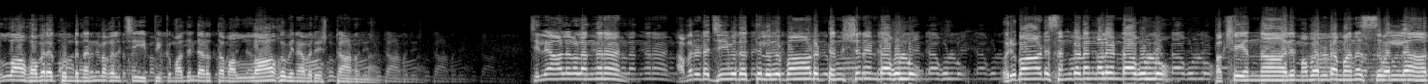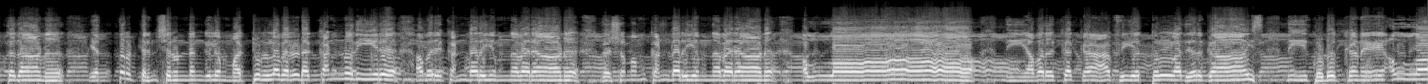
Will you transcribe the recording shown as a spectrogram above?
അള്ളാഹു അവരെ കൊണ്ട് നന്മകൾ ചെയ്യിപ്പിക്കും. അതിന്റെ അർത്ഥം അള്ളാഹുവിന് അവരിഷ്ടാണെന്നാണ്. ചില ആളുകൾ അങ്ങനെ. അവരുടെ ജീവിതത്തിൽ ഒരുപാട് ടെൻഷൻ ഉണ്ടാകുള്ളൂ ഒരുപാട് സങ്കടങ്ങൾ ഉണ്ടാകുള്ളൂ പക്ഷെ എന്നാലും അവരുടെ മനസ്സ് വല്ലാത്തതാണ്. എത്ര ടെൻഷൻ ഉണ്ടെങ്കിലും മറ്റുള്ളവരുടെ കണ്ണുനീര് അവർ കണ്ടറിയുന്നവരാണ്. വിഷമം കണ്ടറിയുന്നവരാണ്. അല്ലാ നീ അവർക്കൊക്കെ ആഫിയത്തുള്ള ദീർഘായുസ് നീ കൊടുക്കണേ അല്ലാ.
